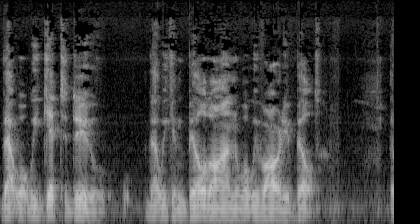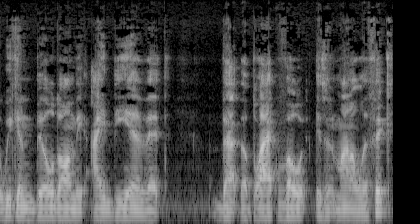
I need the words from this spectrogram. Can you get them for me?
that what we get to do, that we can build on what we've already built, that we can build on the idea that that the black vote isn't monolithic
